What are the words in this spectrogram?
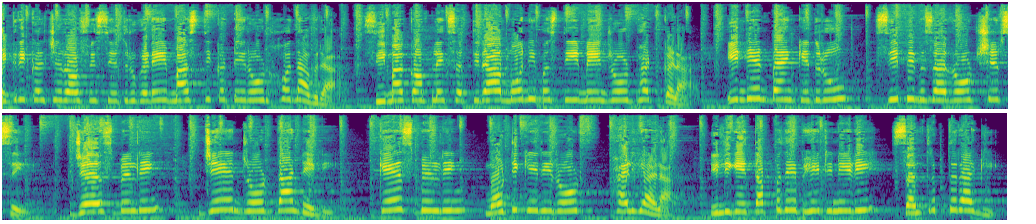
Agriculture office ಎದುರುಗಡೆ ಮಾಸ್ತಿಕಟ್ಟೆ ರೋಡ್ ಹೊನ್ನಾವರ. ಸೀಮಾ ಕಾಂಪ್ಲೆಕ್ಸ್ ಹತ್ತಿರ Moni Basti main road Bhatkal. Indian bank ಎದುರು CP Bazaar road Sirsi. JS building, JN road Dandeli. KS building, Motikeri road Haliyal. ಇಲ್ಲಿಗೆ ತಪ್ಪದೇ ಭೇಟಿ ನೀಡಿ ಸಂತೃಪ್ತರಾಗಿ.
